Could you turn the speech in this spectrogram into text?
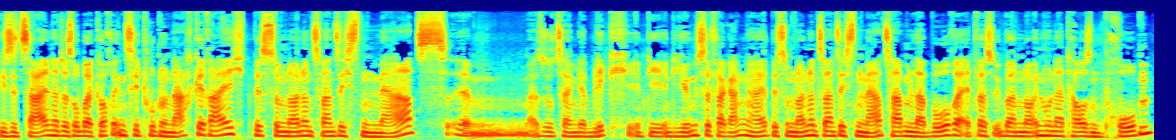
Diese Zahlen hat das Robert-Koch-Institut nun nachgereicht bis zum 29. März. Ähm, also sozusagen der Blick in die, in die jüngste Vergangenheit. Bis zum 29. März haben Labore etwas über 900.000 Proben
